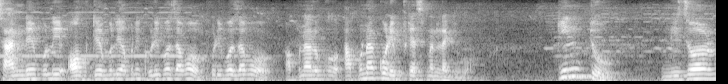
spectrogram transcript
ছানডে' বুলি অফ ডে' বুলি আপুনি ঘূৰিব যাব, ফুৰিব যাব, আপোনালোকক, আপোনাকো ৰিফ্ৰেছমেণ্ট লাগিব। কিন্তু নিজৰ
